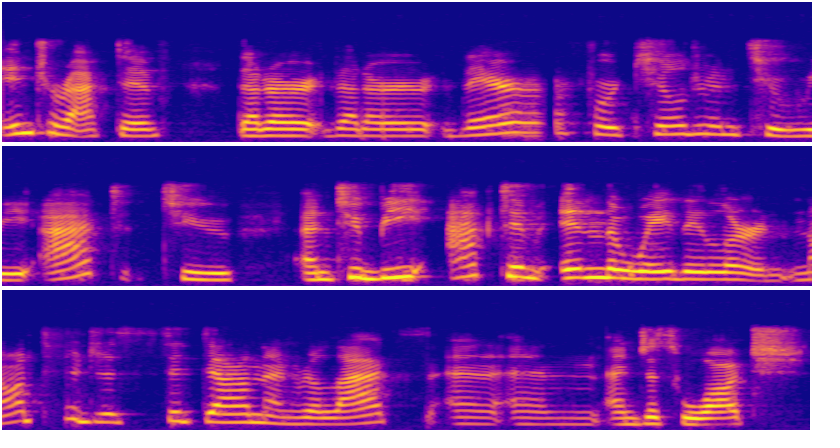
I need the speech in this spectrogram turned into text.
interactive that are that are there for children to react to and to be active in the way they learn not to just sit down and relax and and, and just watch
